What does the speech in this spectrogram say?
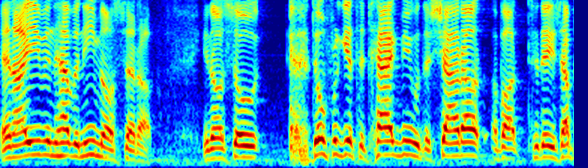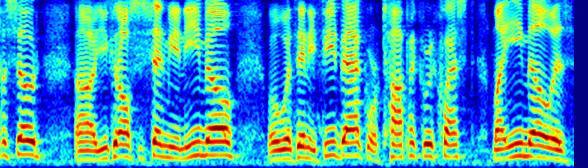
and I even have an email set up. You know, so don't forget to tag me with a shout out about today's episode. Uh, you can also send me an email with any feedback or topic request. My email is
